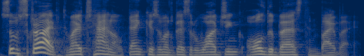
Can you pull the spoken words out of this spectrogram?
subscribe to my channel. Thank you so much guys for watching, all the best and bye bye.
